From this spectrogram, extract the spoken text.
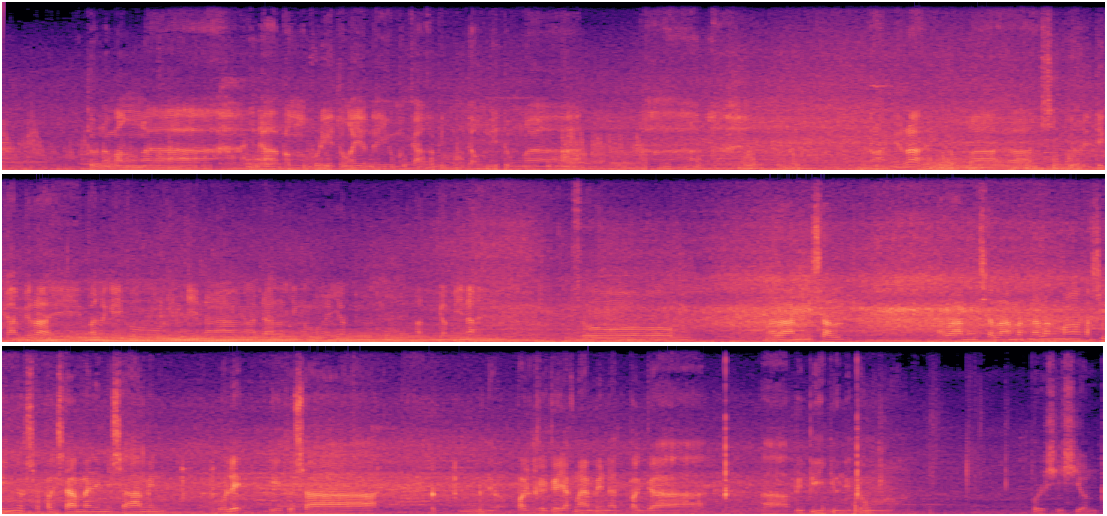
Ito namang uh, inaabangan ko rito ngayon ay yung magkakabit daw nitong ah, ah, camera, itong ah, security camera. Eh, palagay ko hindi na darating ang mga yan at gabi na. So maraming sal maraming salamat na lang mga ka-senior sa pagsama ninyo sa amin uli dito sa paggagayak namin at pag uh, bibidyo nitong precision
